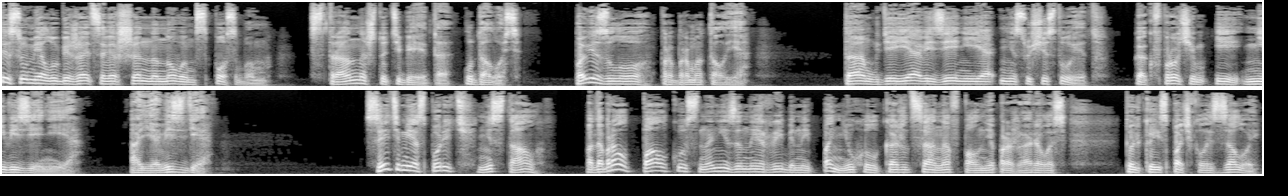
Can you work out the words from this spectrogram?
Ты сумел убежать совершенно новым способом. Странно, что тебе это удалось». «Повезло», — пробормотал я. «Там, где я, везения не существует, как, впрочем, и невезения. А я везде». С этим я спорить не стал. Подобрал палку с нанизанной рыбиной, понюхал, кажется, она вполне прожарилась, только испачкалась золой.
